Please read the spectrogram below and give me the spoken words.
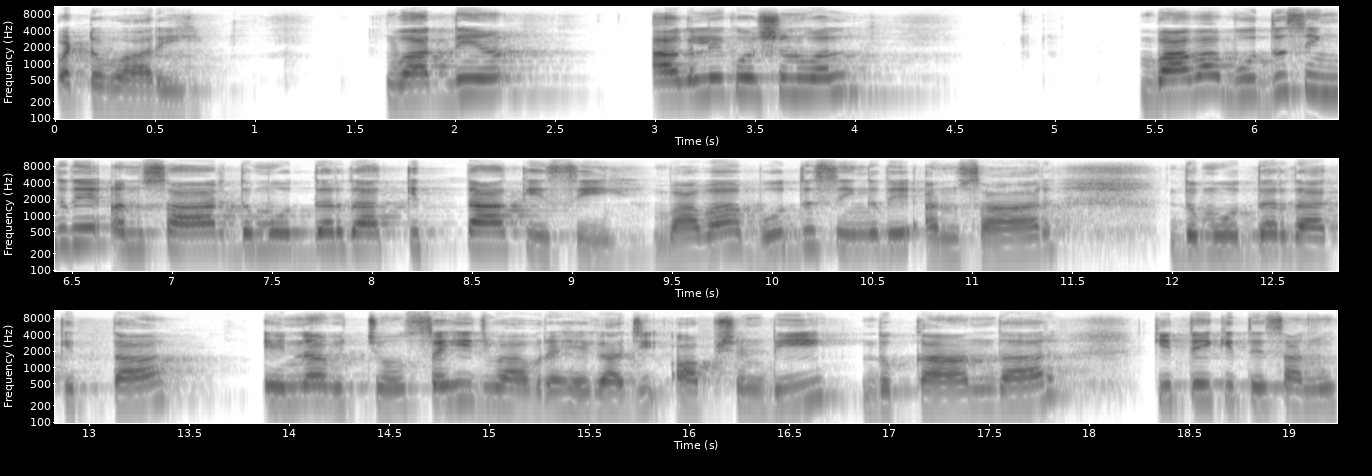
ਪਟਵਾਰੀ। ਵਧਦੇ ਹਾਂ ਅਗਲੇ ਕੁਐਸਚਨ ਵੱਲ। ਬਾਬਾ ਬੁੱਧ ਸਿੰਘ ਦੇ ਅਨੁਸਾਰ ਦਮੋਦਰ ਦਾ ਕਿੱਤਾ ਕੀ ਸੀ? ਬਾਬਾ ਬੁੱਧ ਸਿੰਘ ਦੇ ਅਨੁਸਾਰ ਦਮੋਦਰ ਦਾ ਕਿੱਤਾ ਇਹਨਾਂ ਵਿੱਚੋਂ ਸਹੀ ਜਵਾਬ ਰਹੇਗਾ ਜੀ ਆਪਸ਼ਨ ਡੀ ਦੁਕਾਨਦਾਰ। ਕਿਤੇ ਕਿਤੇ ਸਾਨੂੰ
